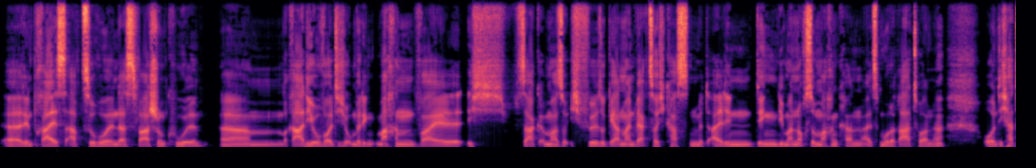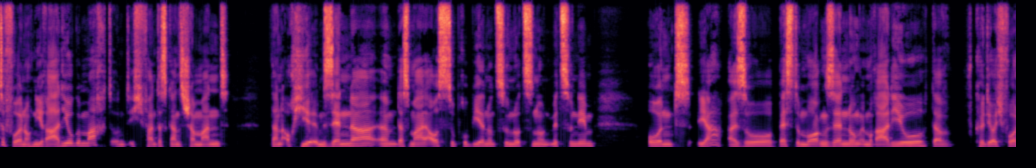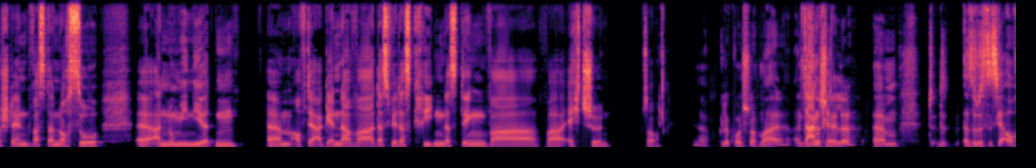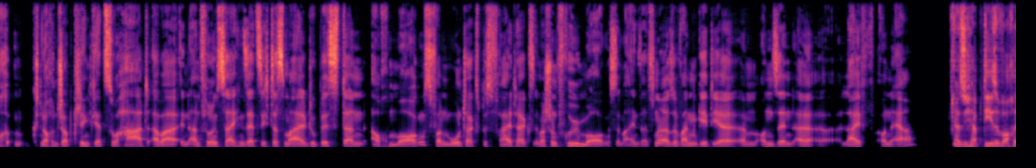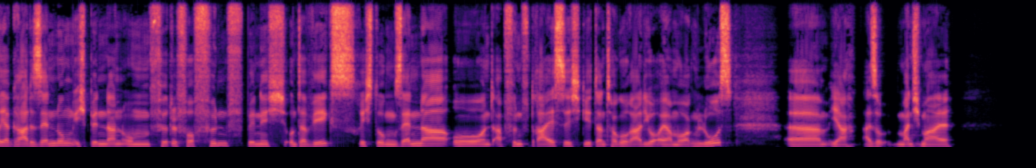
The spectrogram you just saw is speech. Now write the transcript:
äh, den Preis abzuholen, das war schon cool. Ähm, Radio wollte ich unbedingt machen, weil ich sag immer so, ich fülle so gern meinen Werkzeugkasten mit all den Dingen, die man noch so machen kann als Moderator. Ne? Und ich hatte vorher noch nie Radio gemacht und ich fand das ganz charmant, dann auch hier im Sender ähm, das mal auszuprobieren und zu nutzen und mitzunehmen. Und ja, also beste Morgensendung im Radio, da könnt ihr euch vorstellen, was da noch so äh, an Nominierten ähm, auf der Agenda war, dass wir das kriegen, das Ding war, war echt schön. So. Ja, Glückwunsch nochmal an Danke. dieser Stelle. Ähm, also das ist ja auch Knochenjob, klingt jetzt so hart, aber in Anführungszeichen setze ich das mal. Du bist dann auch morgens von montags bis freitags immer schon früh morgens im Einsatz. Ne? Also wann geht ihr ähm, on Send, äh, live on air? Also ich habe diese Woche ja gerade Sendung. Ich bin dann um Viertel vor fünf bin ich unterwegs Richtung Sender und ab 5.30 geht dann Togo Radio Euer Morgen los. Ähm, ja, also manchmal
